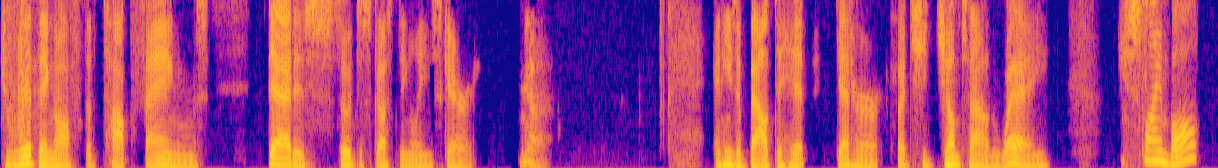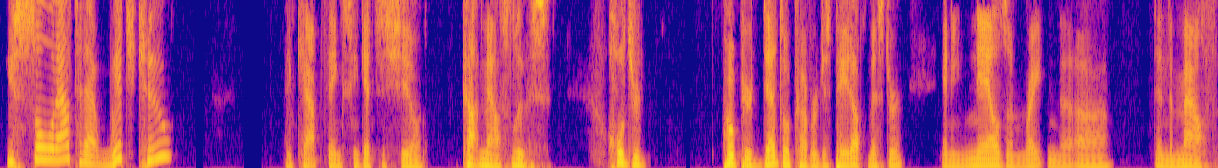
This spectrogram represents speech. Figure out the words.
dripping off the top fangs. That is so disgustingly scary. Yeah. and he's about to hit get her, but she jumps out of the way. You slime ball, you sold out to that witch too? And Cap thinks he gets his shield. Cottonmouth's loose. Hold your hope your dental coverage is paid up, mister. And he nails him right in the uh in the mouth.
